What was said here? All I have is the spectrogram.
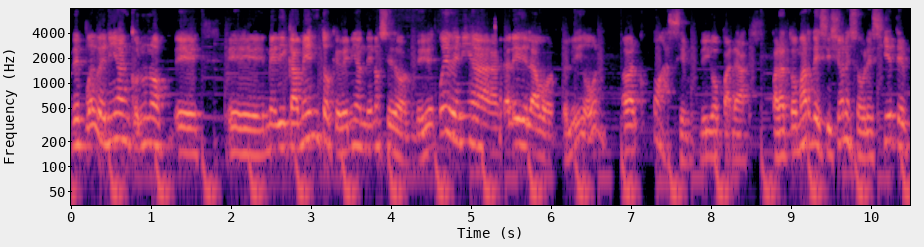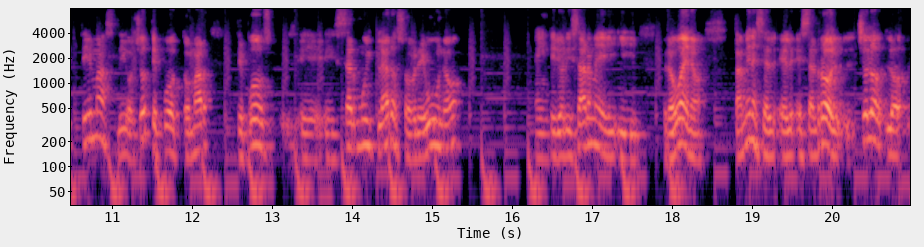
Después venían con unos eh, eh, medicamentos que venían de no sé dónde. Y después venía la ley del aborto. Le digo, bueno, a ver, ¿cómo hacen? Digo, para, para tomar decisiones sobre siete temas. Digo, yo te puedo tomar, te puedo eh, ser muy claro sobre uno e interiorizarme y pero bueno, también es el, es el rol. Yo lo,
